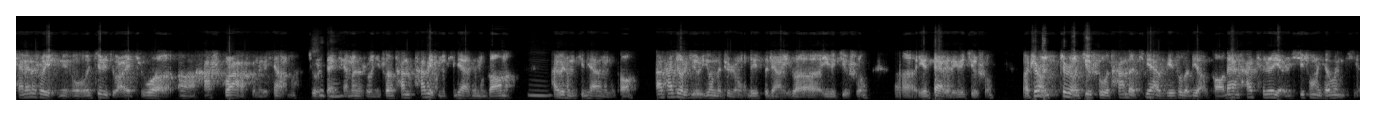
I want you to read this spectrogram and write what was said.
前面的时候也，我记得九儿也提过啊，Hash Graph 那个项目，就是在前面的时候，你说它它为什么 TPS 那么高呢？嗯，它为什么 TPS 那么高？那它就是就是用的这种类似这样一个一个技术，呃，一个 DAG 的一个技术。呃，这种这种技术它的 TPS 可以做的比较高，但是它其实也是牺牲了一些问题。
